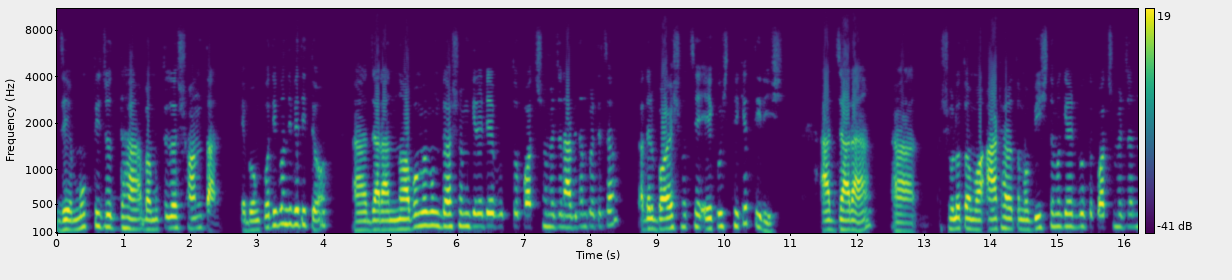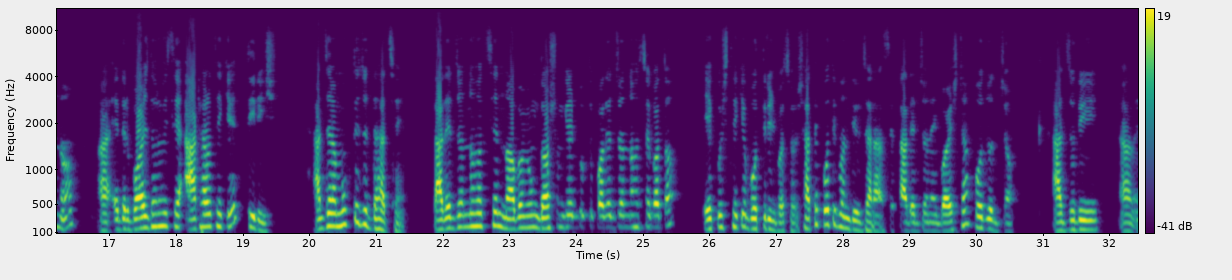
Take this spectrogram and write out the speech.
যে মুক্তিযোদ্ধা বা মুক্তিযোদ্ধার সন্তান এবং প্রতিবন্ধী ব্যতীত যারা নবম এবং দশম গ্রেডে ভুক্ত পদ সময়ের জন্য আবেদন করতে চান, তাদের বয়স হচ্ছে একুশ থেকে তিরিশ। আর যারা ষোলোতম, আঠারোতম, বিশতম গ্রেডভুক্ত পদ সময়ের জন্য এদের বয়স ধরা হয়েছে আঠারো থেকে তিরিশ। আর যারা মুক্তিযোদ্ধা আছে তাদের জন্য হচ্ছে নবম এবং দশম গ্রেডভুক্ত পদের জন্য হচ্ছে কত? একুশ থেকে বত্রিশ বছর। সাথে প্রতিবন্ধী যারা আছে, তাদের জন্য এই বয়সটা প্রযোজ্য। আর যদি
